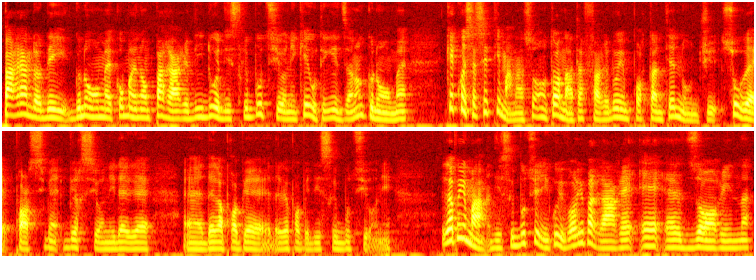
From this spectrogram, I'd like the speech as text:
Parlando di Gnome, come non parlare di due distribuzioni che utilizzano Gnome che questa settimana sono tornate a fare due importanti annunci sulle prossime versioni delle, eh, proprie, delle proprie distribuzioni. La prima distribuzione di cui voglio parlare è eh, Zorin.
